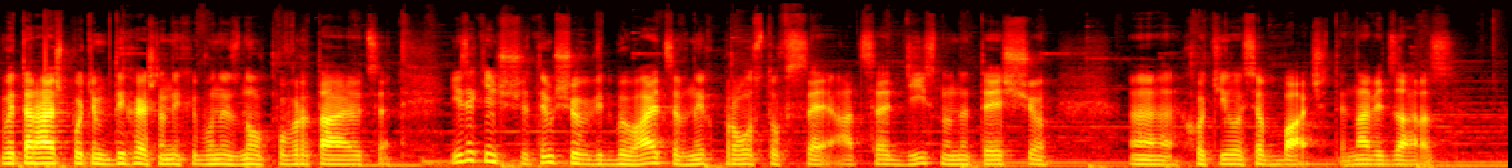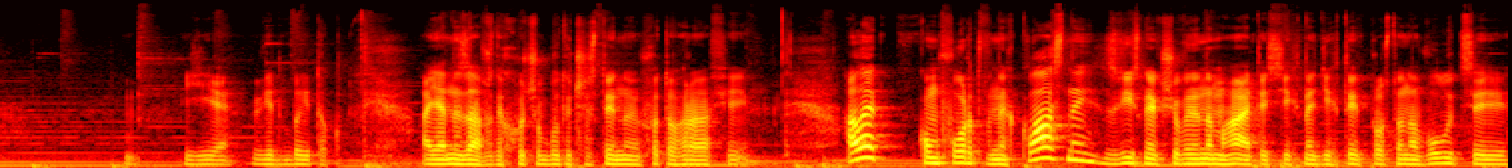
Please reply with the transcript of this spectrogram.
витираєш, потім дихаєш на них і вони знов повертаються. І закінчуючи тим, що відбивається в них просто все. А це дійсно не те, що е, хотілося б бачити. Навіть зараз є відбиток. А я не завжди хочу бути частиною фотографії. Але комфорт в них класний. Звісно, якщо ви не намагаєтесь їх надягти просто на вулиці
